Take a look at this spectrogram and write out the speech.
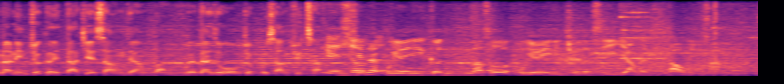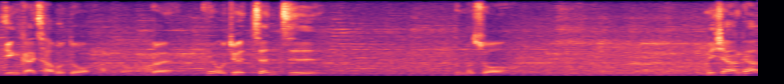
那你们就可以大街上这样放。对，但是我就不上去唱。你现在不愿意跟那时候不愿意，你觉得是一样的道理吗？应该差不多。差不多。对，因为我觉得政治怎么说？你想想看，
